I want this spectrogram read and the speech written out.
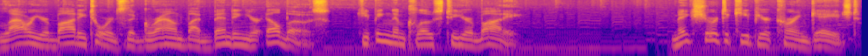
lower your body towards the ground by bending your elbows, keeping them close to your body. Make sure to keep your core engaged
